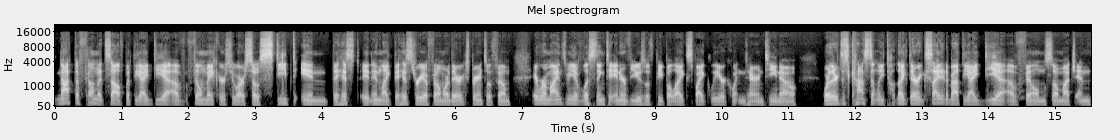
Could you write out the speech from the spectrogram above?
not the film itself, but the idea of filmmakers who are so steeped in the hist in, in like the history of film or their experience with film. It reminds me of listening to interviews with people like Spike Lee or Quentin Tarantino where they're just constantly t- like they're excited about the idea of film so much and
